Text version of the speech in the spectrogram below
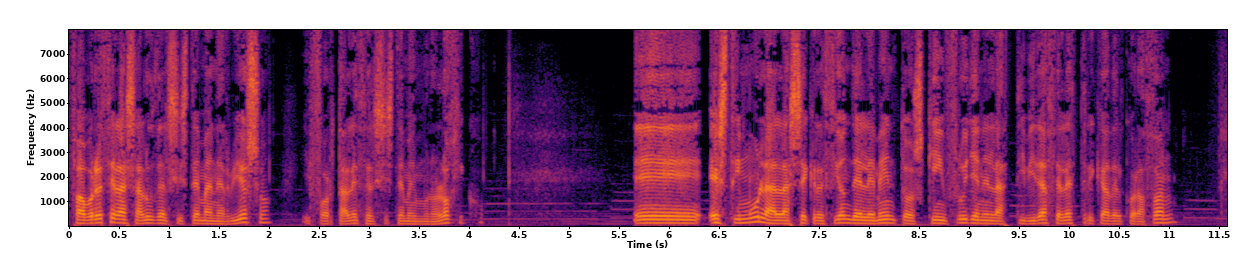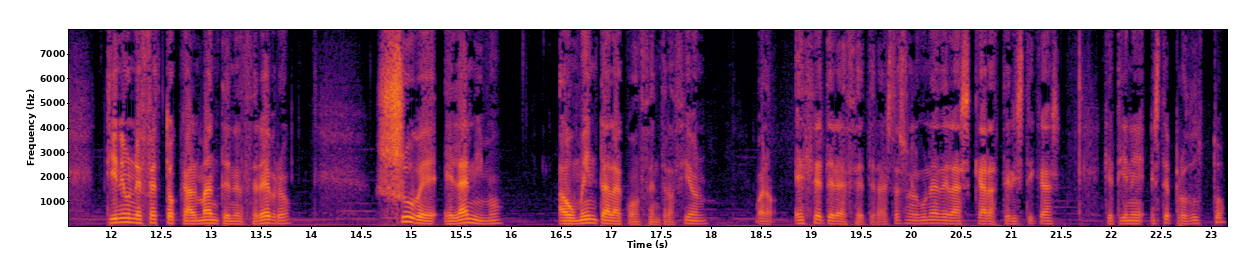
favorece la salud del sistema nervioso y fortalece el sistema inmunológico, eh, estimula la secreción de elementos que influyen en la actividad eléctrica del corazón, tiene un efecto calmante en el cerebro, sube el ánimo, aumenta la concentración, bueno, etcétera, etcétera. Estas son algunas de las características que tiene este producto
